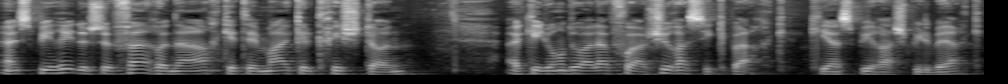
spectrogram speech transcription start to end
inspiré de ce fin renard qu'était Michael Crichton, à qui l'on doit à la fois Jurassic Park, qui inspira Spielberg,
